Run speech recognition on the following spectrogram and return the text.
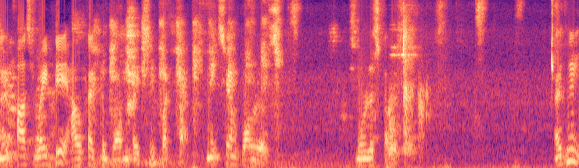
আমি ফার্স্ট বাইট দিয়ে হালকা একটু গরম পাইছি বাট ম্যাক্সিমাম কম রয়েছে মোরলেস কাবাব আই থিঙ্ক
